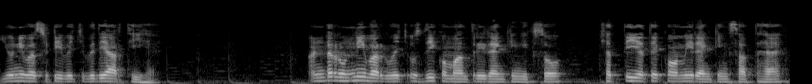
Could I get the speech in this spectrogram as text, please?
ਯੂਨੀਵਰਸਿਟੀ ਵਿੱਚ ਵਿਦਿਆਰਥੀ ਹੈ। ਅੰਡਰ 19 ਵਰਗ ਵਿੱਚ ਉਸ ਦੀ ਕੌਮਾਂਤਰੀ ਰੈਂਕਿੰਗ 36 ਅਤੇ ਕੌਮੀ ਰੈਂਕਿੰਗ 7 ਹੈ।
